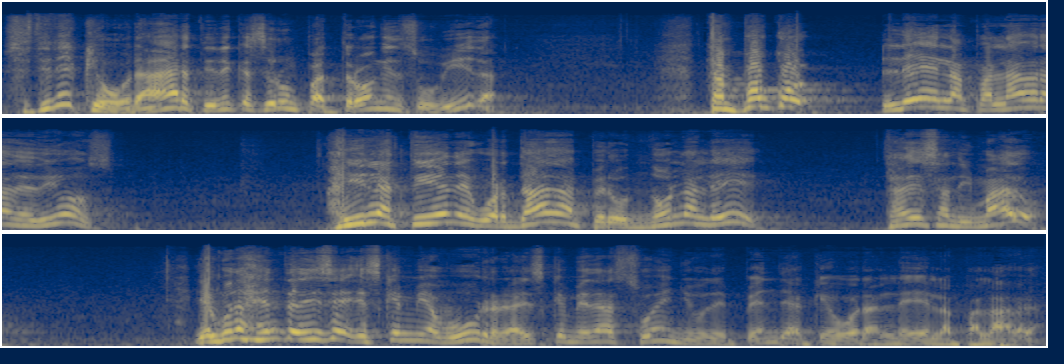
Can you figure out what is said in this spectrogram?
Se tiene que orar, tiene que ser un patrón en su vida. Tampoco lee la palabra de Dios. Ahí la tiene guardada, pero no la lee. Está desanimado. Y alguna gente dice, es que me aburra, es que me da sueño, depende a qué hora lee la palabra.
